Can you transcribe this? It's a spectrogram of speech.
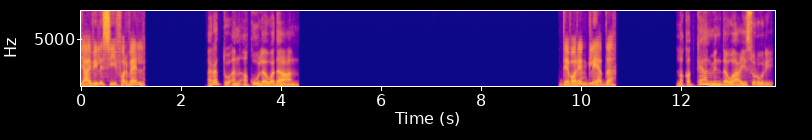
Jeg ville si farvel. أردت أن أقول وداعا. Det var en glede. لقد كان من دواعي سروري.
